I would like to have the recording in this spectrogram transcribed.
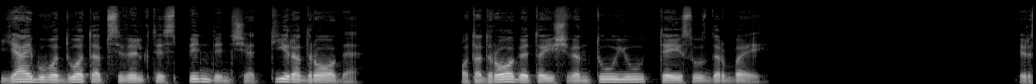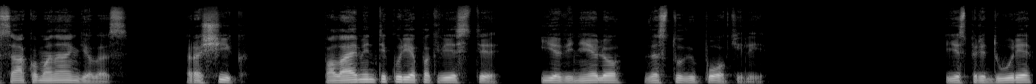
jai buvo duota apsivilkti spindinčią tyrą drobę, o ta drobė tai šventųjų teisūs darbai. Ir sako man angelas, rašyk, palaiminti, kurie pakviesti į avinėlio vestuvių pokylį. Jis pridūrė,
